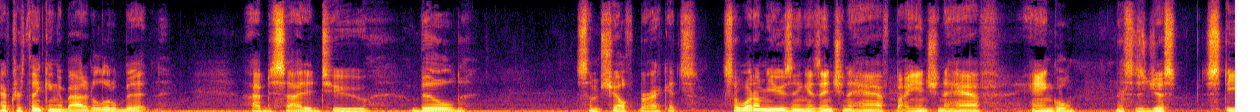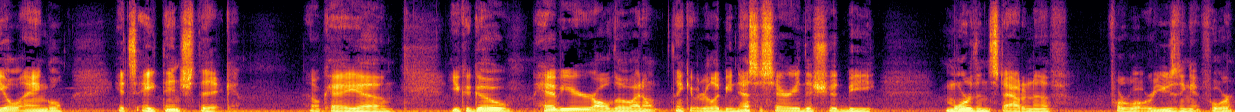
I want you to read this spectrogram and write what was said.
After thinking about it a little bit, I've decided to build some shelf brackets. So what I'm using is inch and a half by inch and a half angle. This is just steel angle. It's eighth inch thick. Okay, um, you could go heavier, although I don't think it would really be necessary. This should be more than stout enough for what we're using it for.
